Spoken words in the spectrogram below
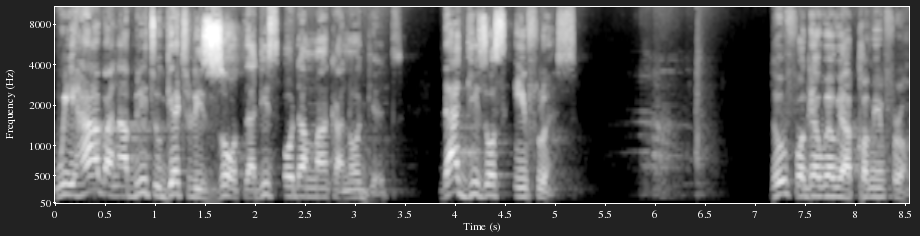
we have an ability to get results that this other man cannot get. That gives us influence. Don't forget where we are coming from.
